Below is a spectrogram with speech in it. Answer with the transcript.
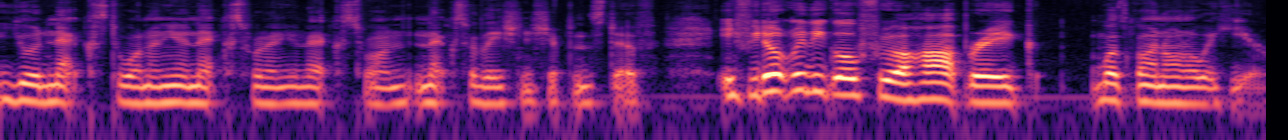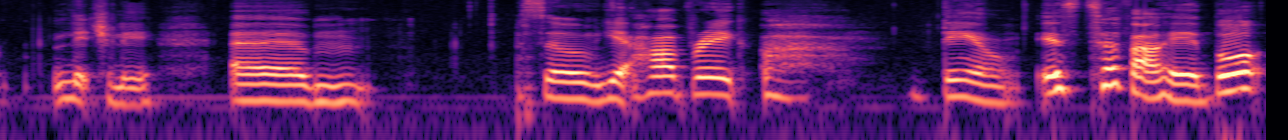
your next one and your next one and your next one, next relationship and stuff. If you don't really go through a heartbreak, what's going on over here? Literally. Um, so yeah, heartbreak. Oh, damn, it's tough out here, but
